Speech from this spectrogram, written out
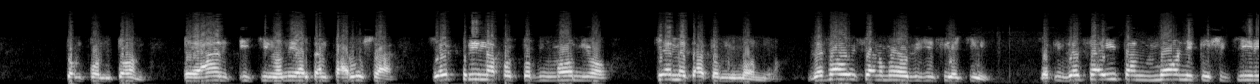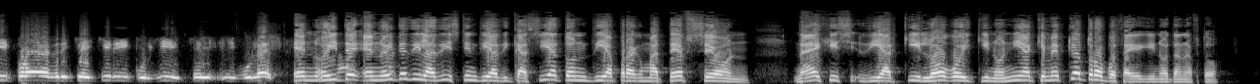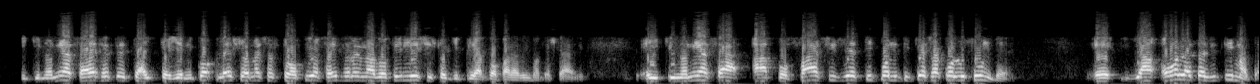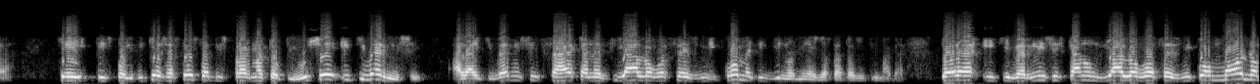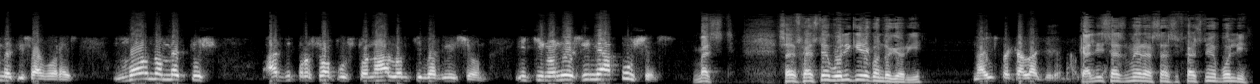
των πολιτών εάν η κοινωνία ήταν παρούσα και πριν από το μνημόνιο και μετά το μνημόνιο. Δεν θα είχαμε οδηγηθεί εκεί. Γιατί δεν θα ήταν μόνοι τους οι κύριοι πρόεδροι και οι κύριοι υπουργοί και οι βουλές. Εννοείται, εννοείται δηλαδή στην διαδικασία των διαπραγματεύσεων να έχει διαρκή λόγο η κοινωνία και με ποιο τρόπο θα γινόταν αυτό; Η κοινωνία θα έθετε το γενικό πλαίσιο μέσα στο οποίο θα ήθελε να δοθεί λύση στον Κυπριακό παραδείγματος χάρη. Η κοινωνία θα αποφάσιζε τι πολιτικές ακολουθούνται ε, για όλα τα ζητήματα και τις πολιτικές αυτές θα τις πραγματοποιούσε η κυβέρνηση. Αλλά η κυβέρνηση θα έκανε διάλογο θεσμικό με την κοινωνία για αυτά τα ζητήματα. Τώρα οι κυβερνήσεις κάνουν διάλογο θεσμικό μόνο με τις αγορές, μόνο με τους αντιπροσώπους των άλλων κυβερνήσεων. Οι κοινωνίες είναι απούσες. Μάλιστα. Σας ευχαριστούμε πολύ κύριε Κοντογιώργη. Να είστε καλά κύριε Καλή σας μέρα. Σας ευχαριστούμε πολύ.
